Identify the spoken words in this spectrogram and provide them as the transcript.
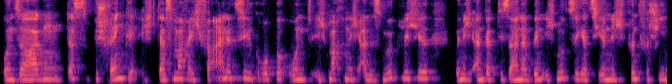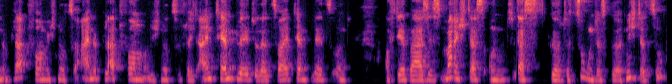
und sagen, das beschränke ich, das mache ich für eine Zielgruppe und ich mache nicht alles Mögliche. Wenn ich ein Webdesigner bin, ich nutze jetzt hier nicht fünf verschiedene Plattformen, ich nutze eine Plattform und ich nutze vielleicht ein Template oder zwei Templates und auf der Basis mache ich das und das gehört dazu und das gehört nicht dazu.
